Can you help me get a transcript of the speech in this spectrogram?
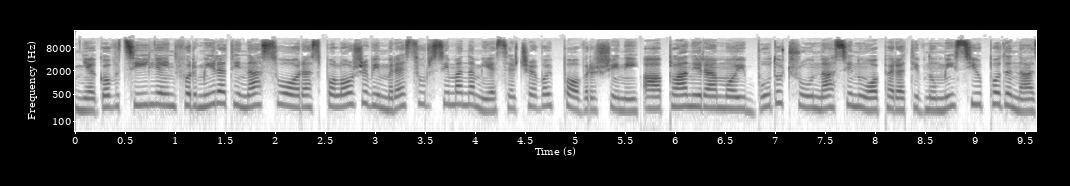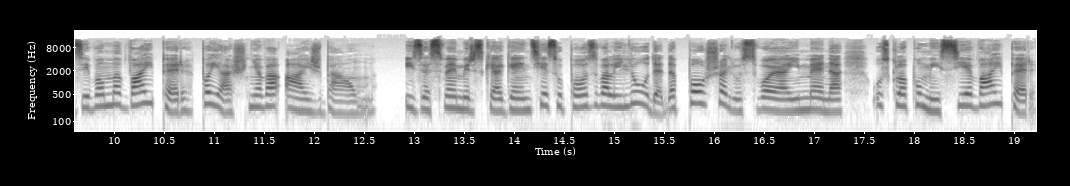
Njegov cilj je informirati nas o raspoloživim resursima na mjesečevoj površini, a planiramo i buduću nasinu operativnu misiju pod nazivom Viper, pojašnjava Eichbaum. Ize svemirske agencije su pozvali ljude da pošalju svoja imena u sklopu misije Viper.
